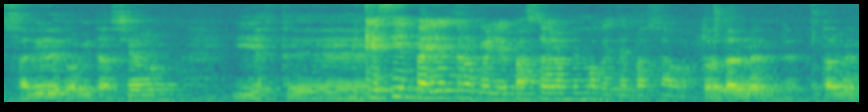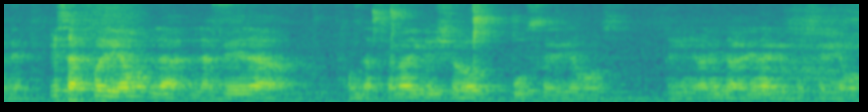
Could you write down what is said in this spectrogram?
salir de tu habitación y este... Y que siempre hay otro que le pasó lo mismo que te pasó a vos. Totalmente, totalmente. Esa fue, digamos, la, la piedra fundacional que yo puse, digamos, de arena que puse, digamos,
